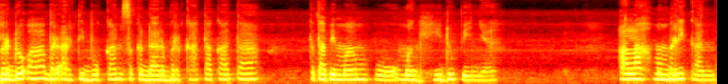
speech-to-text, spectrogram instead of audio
Berdoa berarti bukan sekedar berkata-kata tetapi mampu menghidupinya. Allah memberikan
